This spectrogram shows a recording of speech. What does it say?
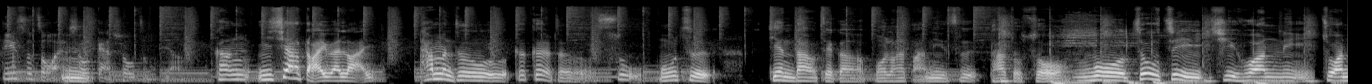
第一次走完的时候感受怎么样？刚一下打原来，他们就个个的竖拇指，见到这个波拉达女士，她就说：“我就最喜欢你穿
